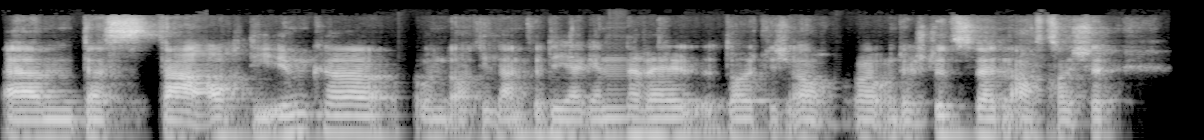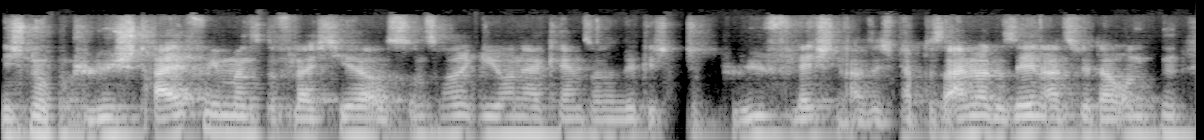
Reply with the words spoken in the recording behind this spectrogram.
ähm, dass da auch die Imker und auch die Landwirte ja generell deutlich auch äh, unterstützt werden, auch solche nicht nur Blühstreifen, wie man sie vielleicht hier aus unserer Region erkennt, sondern wirklich Blühflächen. Also ich habe das einmal gesehen, als wir da unten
